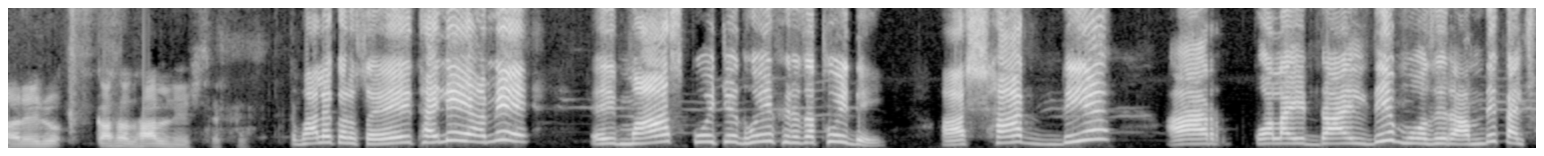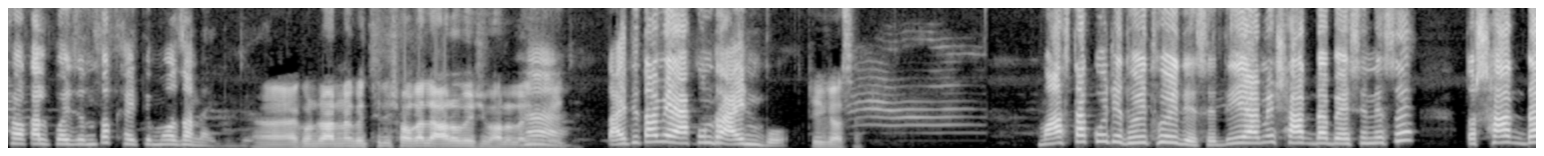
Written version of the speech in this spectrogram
আর এই কাঁচা ঝাল এসছে। তো ভালো করেছ। এই থাইলে আমি এই মাছ কইটে ধুয়ে ফিরে যা থই দেই আর শাক দিয়ে আর কলাই ডাল দিয়ে মজে রান দিয়ে কাল সকাল পর্যন্ত খাইতে মজা নাই। হ্যাঁ এখন রান্না করছিলি সকালে আরও বেশি ভালো লাগে হ্যাঁ তাইতে তো আমি এখন রাইনবো। ঠিক আছে। মাছটা কুইটে ধুয়ে থুয়ে দিয়েছে দিয়ে আমি শাকটা বেছে নিছে। তো শাকটা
